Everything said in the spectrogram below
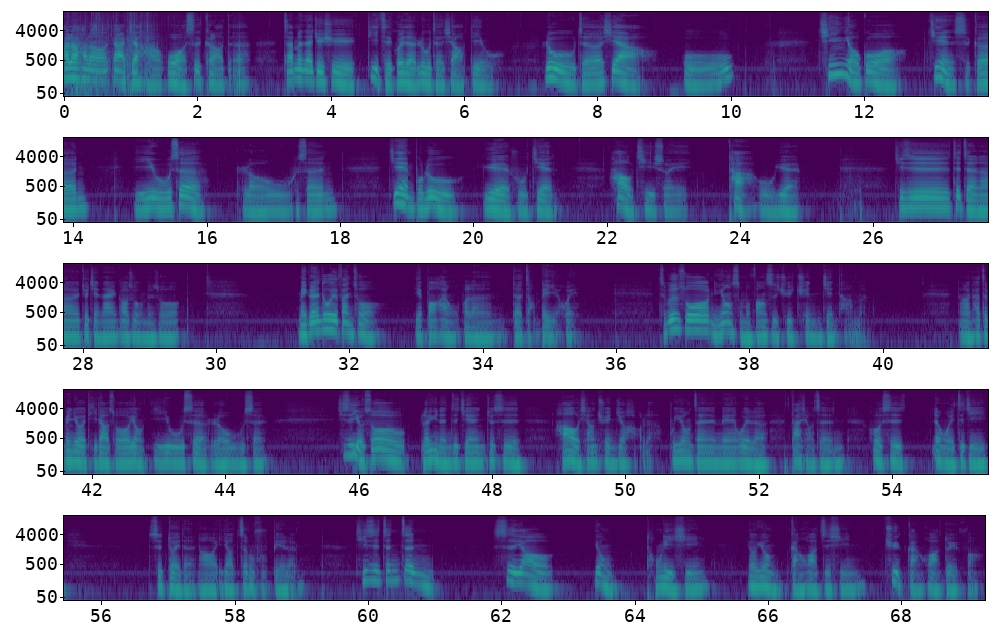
Hello Hello，大家好，我是克劳德，咱们再继续《弟子规》的入则孝第五。入则孝五，亲有过，见使根，怡无色，柔无声，谏不入，悦复见，好其随，踏无怨。其实这则呢，就简单告诉我们说。每个人都会犯错，也包含我本人的长辈也会，只不是说你用什么方式去劝谏他们。那他这边就会提到说，用怡无色，柔无声。其实有时候人与人之间就是好好相劝就好了，不用在那边为了大小声，或是认为自己是对的，然后一定要征服别人。其实真正。是要用同理心，要用感化之心去感化对方。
